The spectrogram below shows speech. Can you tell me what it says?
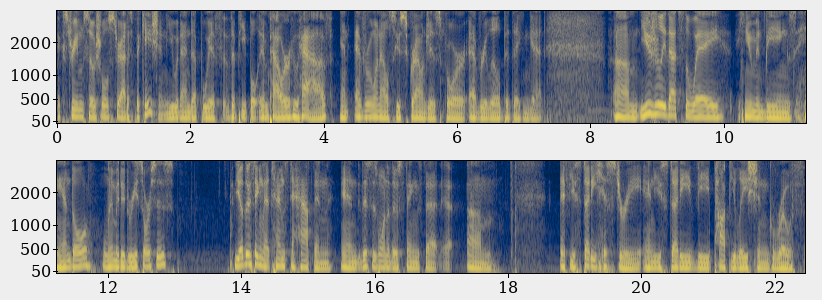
extreme social stratification. You would end up with the people in power who have, and everyone else who scrounges for every little bit they can get. Um, usually, that's the way human beings handle limited resources. The other thing that tends to happen, and this is one of those things that uh, um, if you study history and you study the population growth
